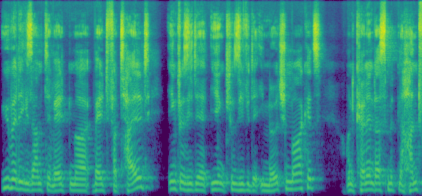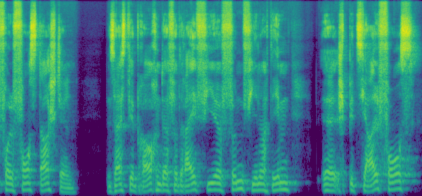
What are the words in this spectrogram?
über die gesamte Welt, Welt verteilt, inklusive, inklusive der Emerging Markets und können das mit einer Handvoll Fonds darstellen. Das heißt, wir brauchen dafür drei, vier, fünf, je nachdem, äh, Spezialfonds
